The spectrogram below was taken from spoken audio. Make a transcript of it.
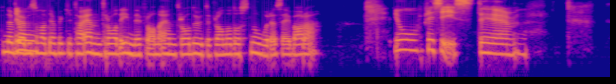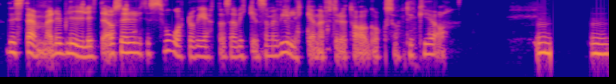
Nu blev det Jo. som att jag fick ta en tråd inifrån och en tråd utifrån och då snor det sig bara. Jo, precis. Det, det stämmer. Det blir lite. Och så är det lite svårt att veta så här, vilken som är vilken efter ett tag också, tycker jag. Mm.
